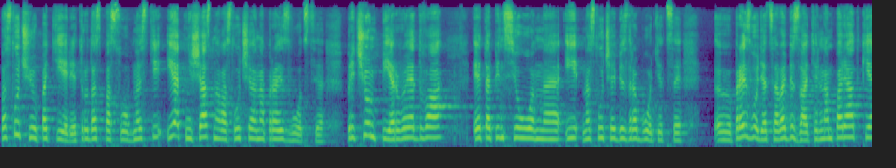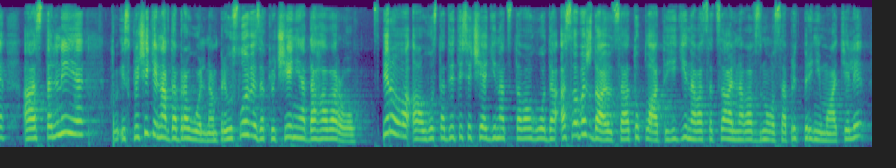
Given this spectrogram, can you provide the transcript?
по случаю потери трудоспособности и от несчастного случая на производстве. Причем первые два, это пенсионное и на случай безработицы, э, производятся в обязательном порядке, а остальные исключительно в добровольном при условии заключения договоров. С 1 августа 2011 года освобождаются от уплаты единого социального взноса предприниматели –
